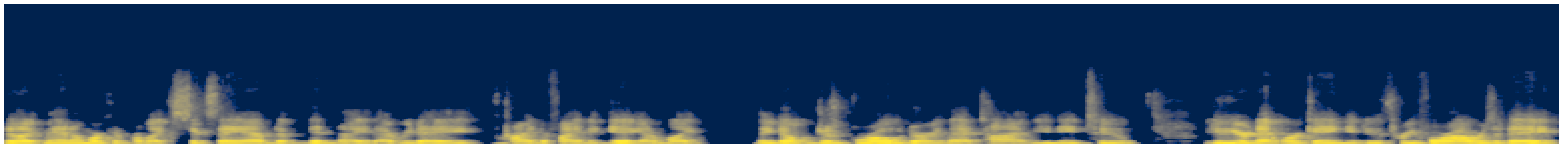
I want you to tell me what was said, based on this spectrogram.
they're like, "Man, I'm working from like 6 a.m. to midnight every day trying to find a gig," and I'm like, they don't just grow during that time. You need to do your networking. You do three, four hours a day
